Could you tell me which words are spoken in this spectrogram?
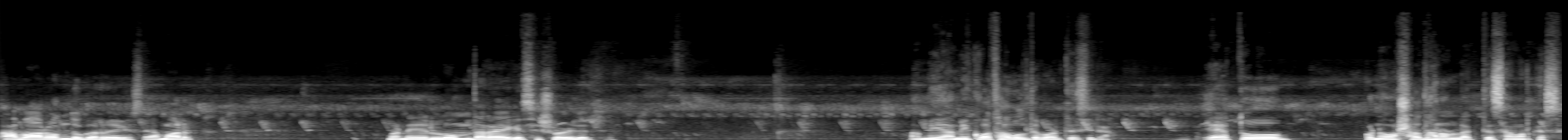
আবার অন্ধকার হয়ে গেছে। আমার মানে লোম দাঁড়ায় গেছে শরীরের আমি আমি কথা বলতে পারতেছি না। এত মানে অসাধারণ লাগতেছে আমার কাছে।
